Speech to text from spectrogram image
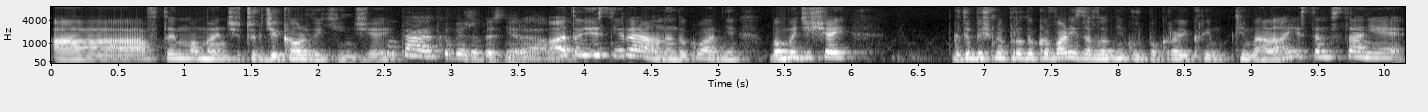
a w tym momencie, czy gdziekolwiek indziej, No tak, tylko wiesz, że to jest nierealne. ale to jest nierealne, dokładnie. Bo my dzisiaj Gdybyśmy produkowali zawodników pokroju Klim- Klimala, jestem w stanie,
